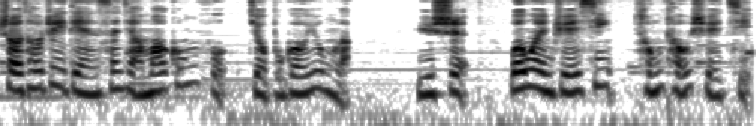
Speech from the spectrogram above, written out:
手头这点三脚猫功夫就不够用了。于是。稳稳决心从头学起，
